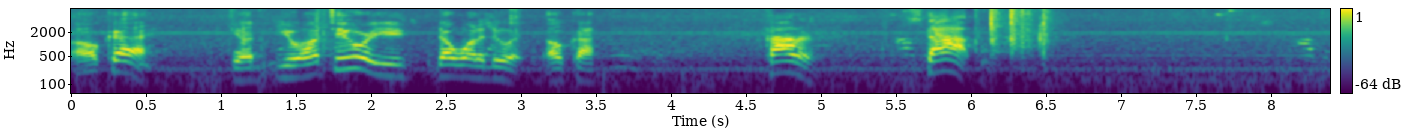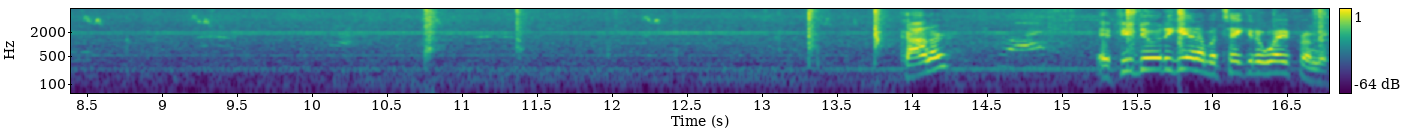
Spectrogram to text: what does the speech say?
Okay. You want, you want to or you don't want to do it? Okay. Connor, stop. I'll do it. Connor, What? if you do it again, I'm going to take it away from you.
